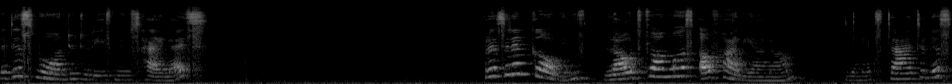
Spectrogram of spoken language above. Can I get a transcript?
Let us move on to today's news highlights. President Kovind loud farmers of Haryana. The next title is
